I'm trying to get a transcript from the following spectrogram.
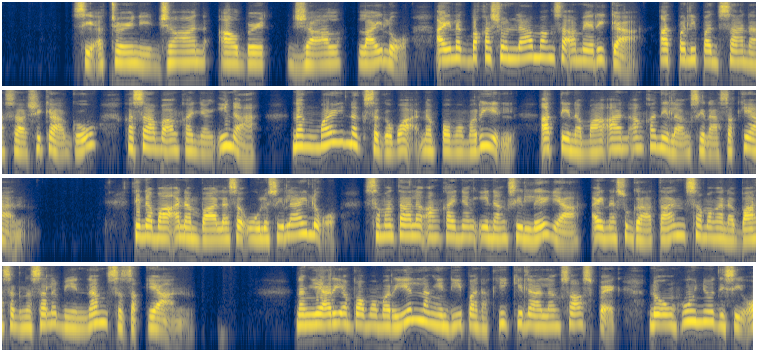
Si Attorney John Albert Jal Lilo ay nagbakasyon lamang sa Amerika at palipad sana sa Chicago kasama ang kanyang ina nang may nagsagawa ng pamamaril at tinamaan ang kanilang sinasakyan. Tinamaan ng bala sa ulo si Lilo, samantalang ang kanyang inang si Leia ay nasugatan sa mga nabasag na salamin ng sasakyan. Nangyari ang pamamaril ng hindi pa nakikilalang suspect noong Hunyo 18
